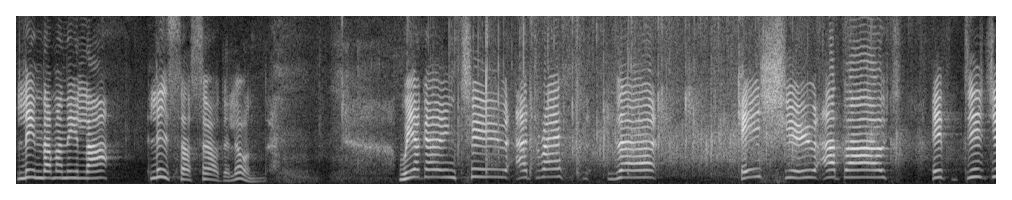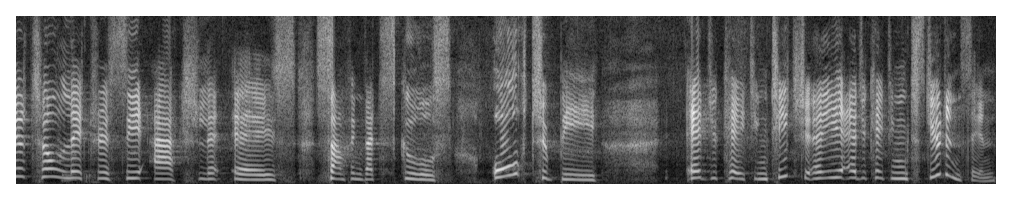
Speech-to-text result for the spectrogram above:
Linda Mannila, Lisa Söderlund. We are going to address the issue about if digital literacy actually is something that schools ought to be educating, uh, educating students in.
